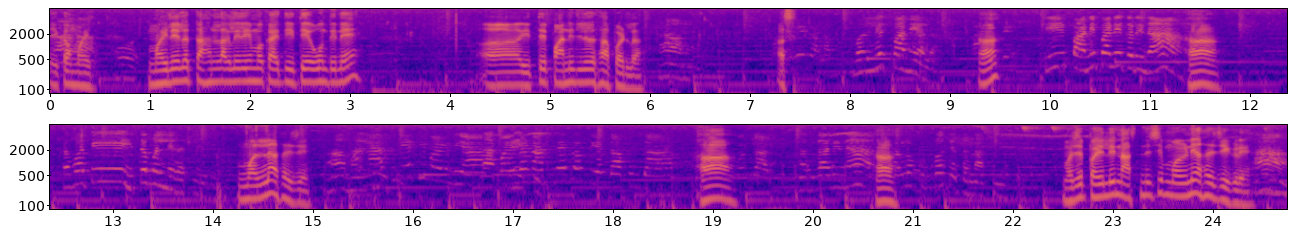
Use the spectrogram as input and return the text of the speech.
एका महि. महिलेला तहान लागलेली मग काय ती इथे येऊन तिने इथे पाणी दिलेलं सापडलं. असं. मल्लेच पाणी आलं. हां? पाणी पाणी करी ना हां. तेव्हा ती इथं मल्ले घातली. मलणे असायचे. हा हां. गंगाली ना हा. सगळं कुठंच येतं नाचण्याचं. म्हणजे पहिली नाचणीची मळणी असायची इकडे. हा.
